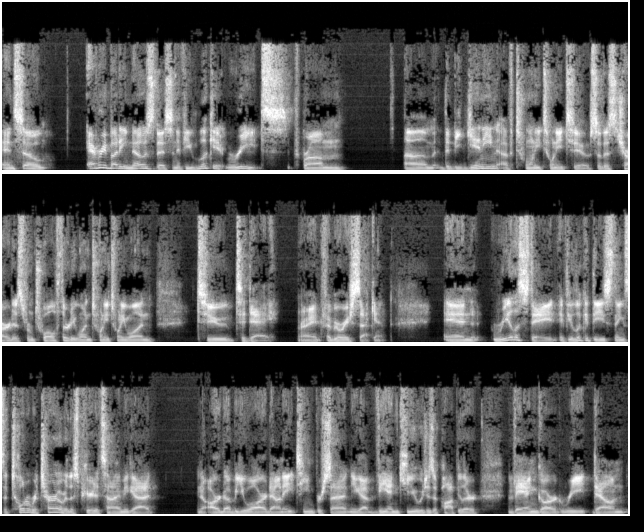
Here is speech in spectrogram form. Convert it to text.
And so everybody knows this. And if you look at REITs from um, the beginning of 2022, so this chart is from 1231 2021 to today, right? February 2nd. And real estate, if you look at these things, the total return over this period of time, you got you know, RWR down 18%. And you got VNQ, which is a popular Vanguard REIT down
